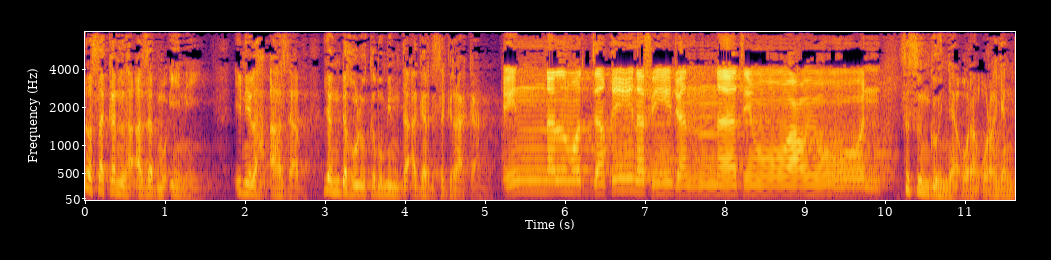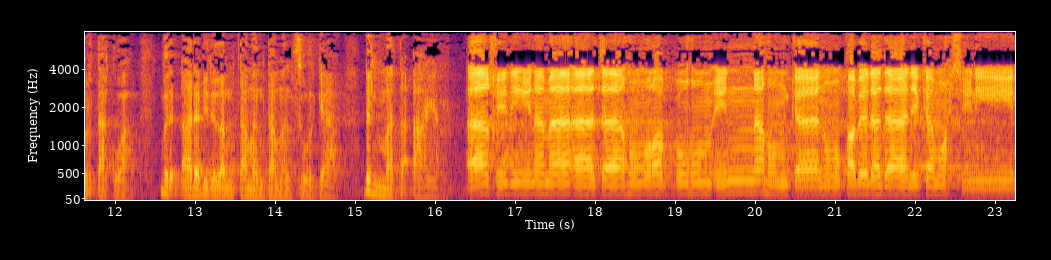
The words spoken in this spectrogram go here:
rasakanlah azabmu ini, Inilah azab yang dahulu kamu minta agar disegerakan. إن المتقين في جنات وعيون Sesungguhnya orang-orang yang bertakwa berada di dalam taman-taman surga dan mata air. آخذين ما آتاهم ربهم إنهم كانوا قبل ذلك محسنين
